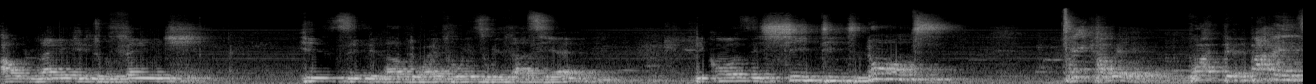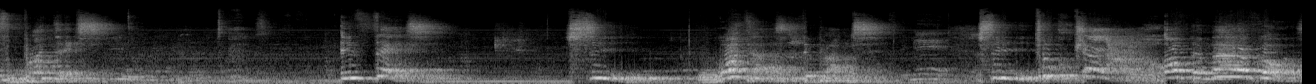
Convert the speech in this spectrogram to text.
I would like to thank his beloved wife who is with us here because she did not take away what the parents planted. Instead, she watered the plant. Amen. She took care of the man of God.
